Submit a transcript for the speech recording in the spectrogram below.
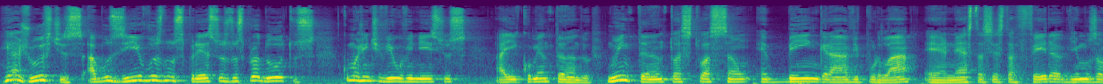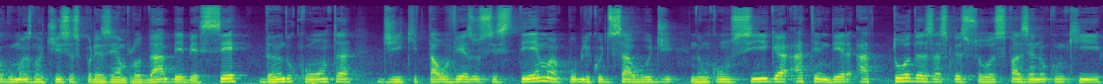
reajustes abusivos nos preços dos produtos, como a gente viu Vinícius aí comentando. No entanto, a situação é bem grave por lá. É, nesta sexta-feira vimos algumas notícias, por exemplo, da BBC, dando conta de que talvez o sistema público de saúde não consiga atender a todas as pessoas, fazendo com que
